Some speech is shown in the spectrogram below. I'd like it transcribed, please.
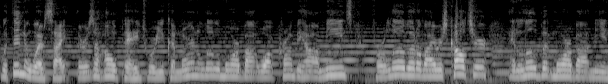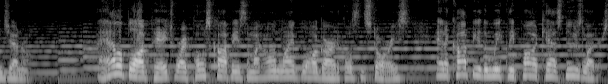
Within the website, there is a homepage where you can learn a little more about what Crombieha means for a little bit of Irish culture and a little bit more about me in general. I have a blog page where I post copies of my online blog articles and stories, and a copy of the weekly podcast newsletters.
